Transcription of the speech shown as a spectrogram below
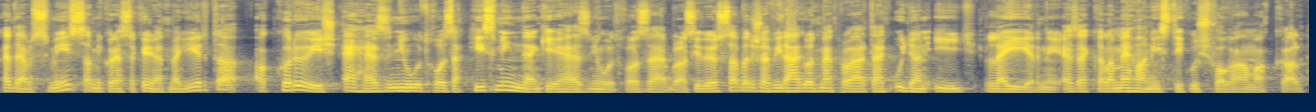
Adam Smith, amikor ezt a könyvet megírta, akkor ő is ehhez nyúlt hozzá, hisz mindenki ehhez nyúlt hozzá ebben az időszakban, és a világot megpróbálták ugyanígy leírni, ezekkel a mechanisztikus fogalmakkal.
